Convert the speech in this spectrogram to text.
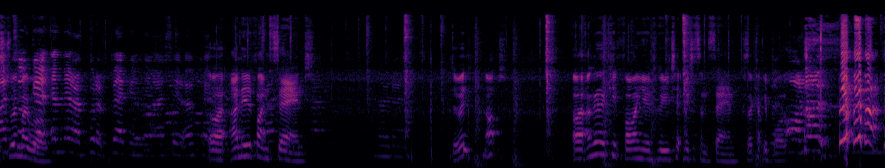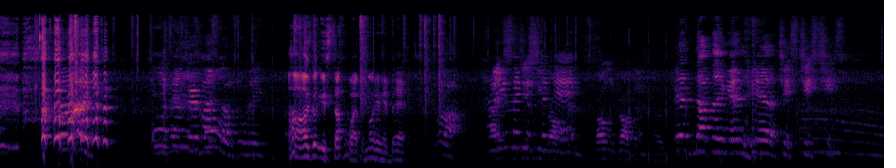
I took my it wall. and then I put it back and then I said, okay. Alright, I need to find sand. No, don't. Do we? Not? Alright, I'm gonna keep following you until you take me to some sand because I can't be bothered. Oh no! no! Oh, I You found better the my for me. oh, I got your stuff away, but I'm not getting it back. Oh, How do I you make a suggest you roll pickaxe? him. Roll roll him. there's nothing in here. Chest, chest, chest. Oh,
